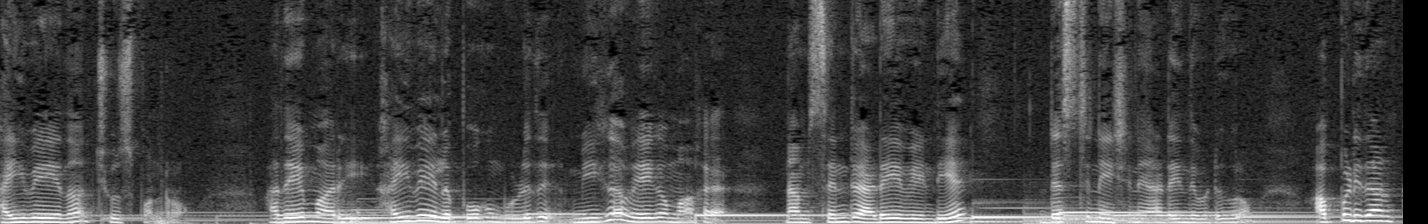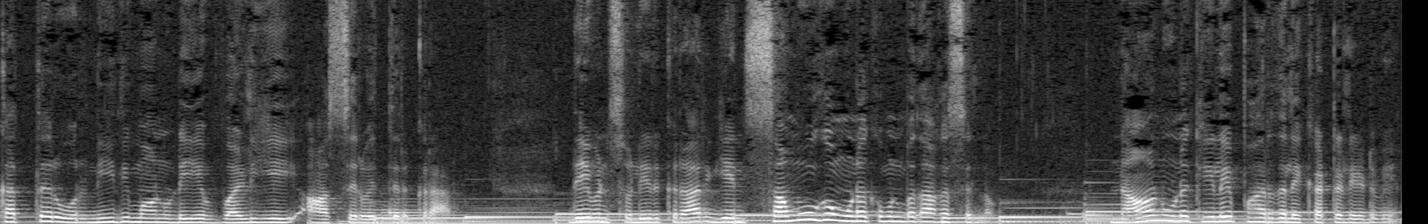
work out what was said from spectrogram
ஹைவே தான் சூஸ் பண்ணுறோம் அதே மாதிரி ஹைவேயில் போகும் பொழுது மிக வேகமாக நாம் சென்று அடைய வேண்டிய டெஸ்டினேஷனை அடைந்து விடுகிறோம். அப்படிதான் கத்தர் ஒரு நீதிமானுடைய வழியை ஆசிர்வதித்திருக்கிறார். தேவன் சொல்லியிருக்கிறார் என் சமூகம் உனக்கு முன்பதாக செல்லும். நான் உனக்கு இலைப்பாறுதலை கட்டளையிடுவேன்.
